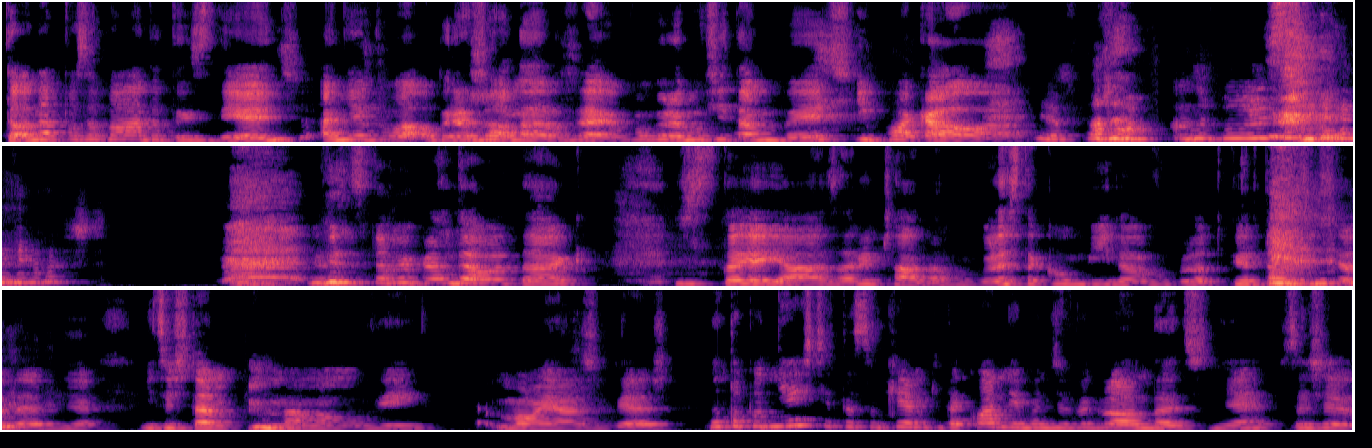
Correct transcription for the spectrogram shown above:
to ona pozowała do tych zdjęć, a nie była obrażona, że w ogóle musi tam być i płakała. Ja wpadam w konwulsję już. Więc to wyglądało tak, że stoję ja, zaryczana, w ogóle z taką miną, w ogóle odpierdolcie się ode mnie. I coś tam mama mówi, moja, że wiesz, no to podnieście te sukienki, tak ładnie będzie wyglądać, nie? W sensie,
